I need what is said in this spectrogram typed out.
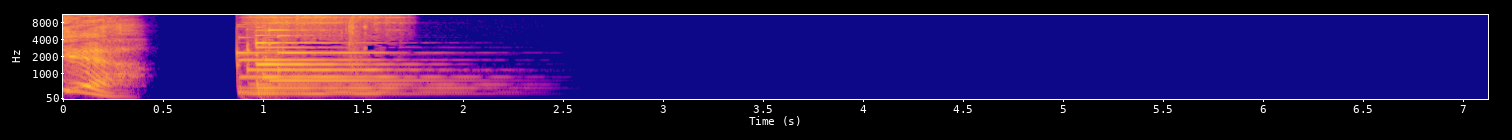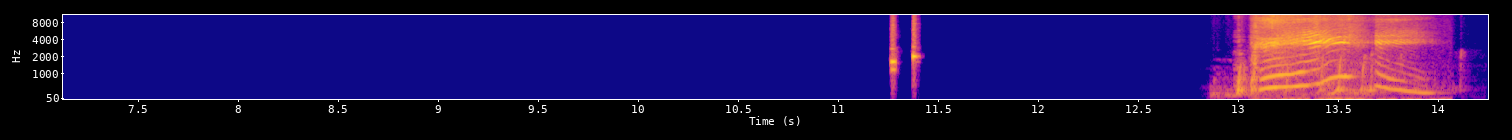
Yeah! Hey!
